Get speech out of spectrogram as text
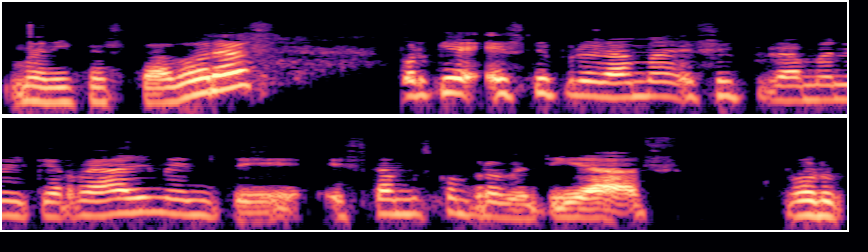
Manifestadoras, porque este programa es el programa en el que realmente estamos comprometidas por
